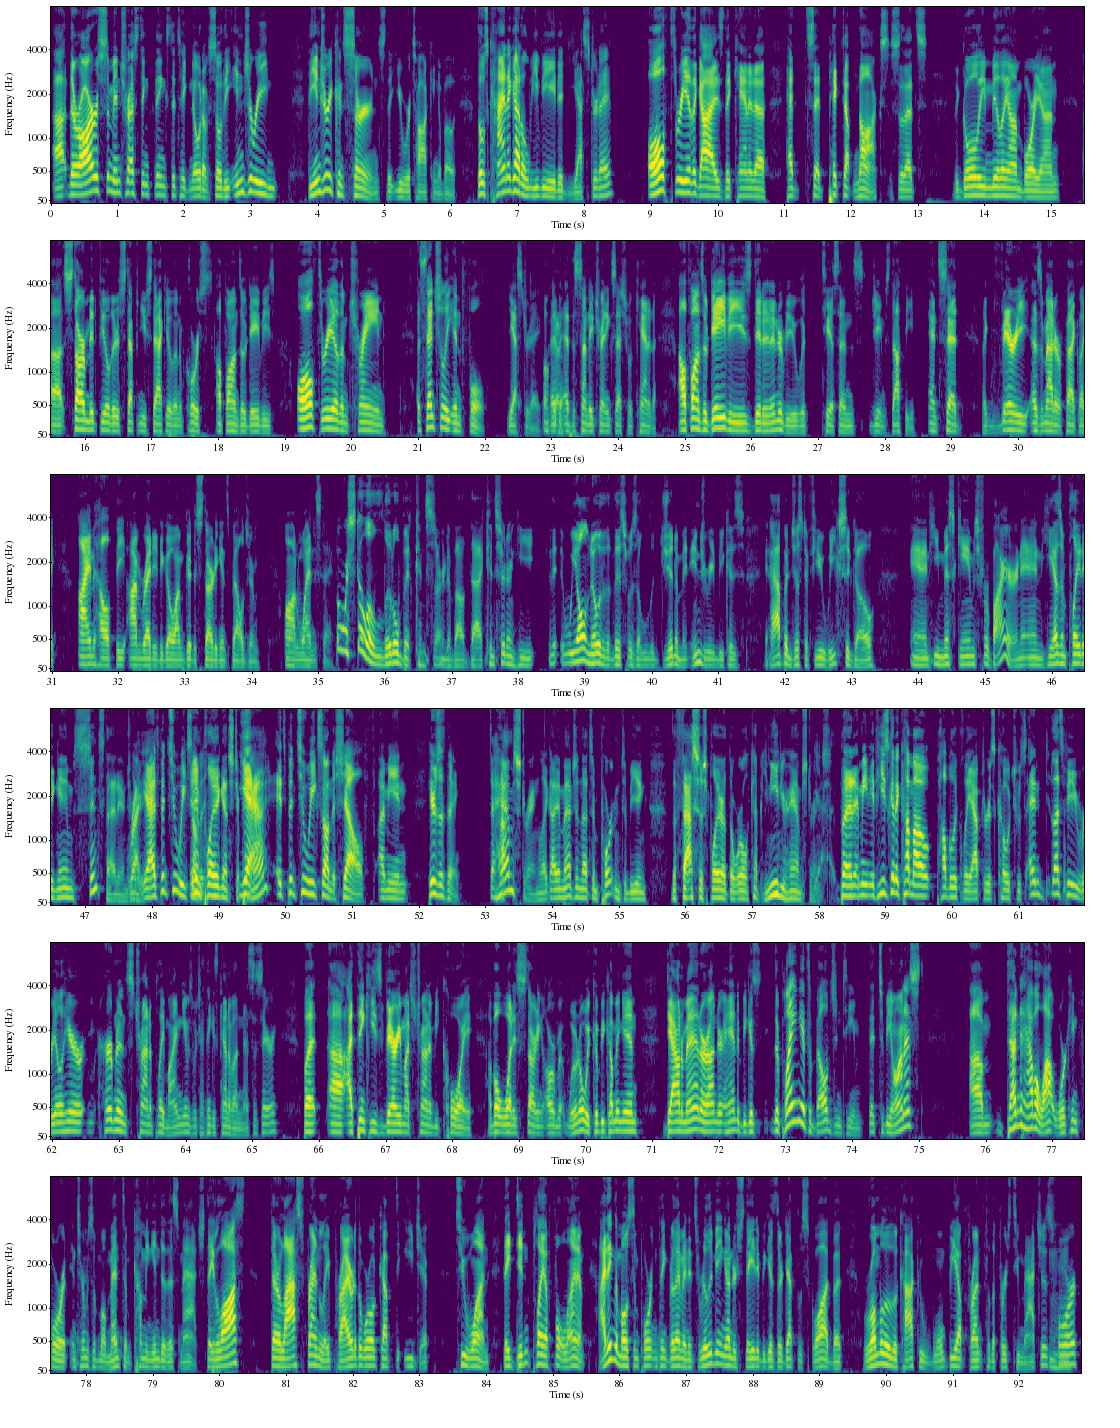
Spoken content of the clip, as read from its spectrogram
uh, there are some interesting things to take note of. So the injury, the injury concerns that you were talking about, those kind of got alleviated yesterday. All three of the guys that Canada had said picked up knocks. So that's the goalie Milan Borjan, uh, star midfielders Stefan Eustáquio, and of course Alfonso Davies. All three of them trained essentially in full yesterday Okay. at, at the Sunday training session with Canada. Alfonso Davies did an interview with TSN's James Duthie and said, like, very, as a matter of fact, like, I'm healthy, I'm ready to go, I'm good to start against Belgium on Wednesday. But we're still a little bit concerned about that, considering he. We all know that this was a legitimate injury because it happened just a few weeks ago, and he missed games for Bayern, and he hasn't played a game since that injury. Right. Yeah, it's been two weeks. He on didn't the- play against Japan. Yeah, it's been two weeks on the shelf. I mean, here's the thing. A hamstring. Like I imagine that's important to being the fastest player at the World Cup. You need your hamstrings. But I mean, if he's going to come out publicly after his coach was, and let's be real here, Herdman's trying to play mind games, which I think is kind of unnecessary. But uh, I think he's very much trying to be coy about what is starting. Or we know we could be coming in down a man or underhanded because they're playing against a Belgian team that, to be honest, um, doesn't have a lot working for it in terms of momentum coming into this match. They lost their last friendly prior to the World Cup to Egypt. 2 1. They didn't play a full lineup. I think the most important thing for them, and it's really being understated because their depth of squad, but Romelu Lukaku won't be up front for the first two matches for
